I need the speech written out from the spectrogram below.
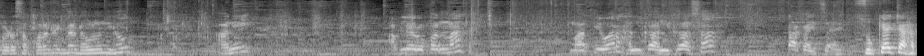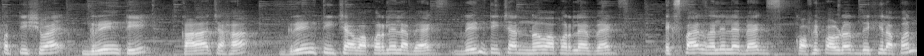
थोडंसं परत एकदा ढवळून घेऊ. आणि आपल्या रोपांना मातीवर हलका हलका असा टाकायचा आहे. सुक्या चहापत्तीशिवाय ग्रीन टी काळा चहा ग्रीन टीच्या वापरलेल्या बॅग्स ग्रीन टीच्या न वापरलेल्या बॅग्स एक्सपायर झालेल्या बॅग्स कॉफी पावडर देखील आपण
